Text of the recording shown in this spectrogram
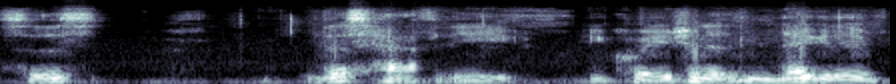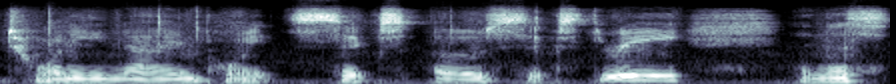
so this, this half of the equation is negative 29.6063, and this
